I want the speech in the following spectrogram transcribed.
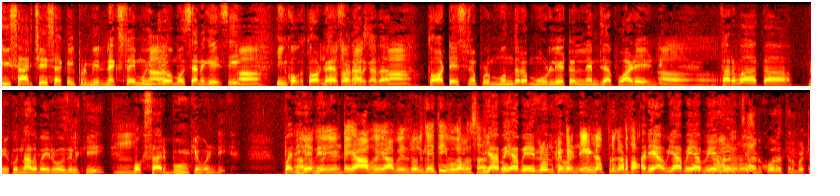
ఈసారి చేశాక ఇప్పుడు మీరు నెక్స్ట్ టైం ఇందులోమో శనగేసి. ఇంకొక తోట వేస్తున్నారు వేస్తాం. కదా. తోట వేసినప్పుడు ముందర మూడు లీటర్లు నెమ్జాప్ వాడేయండి. తర్వాత మీకు నలభై రోజులకి. ఒకసారి భూమికి ఇవ్వండి పదిహేను అంటే యాభై యాభై ఐదు రోజులకి అయితే ఇవ్వగలం సార్ యాభై యాభై ఐదు రోజులకి ఇవ్వండి నీళ్ళు అప్పుడు కడతాం అదే యాభై యాభై ఐదు రోజులు ఇచ్చే అనుకూలతను బట్టి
